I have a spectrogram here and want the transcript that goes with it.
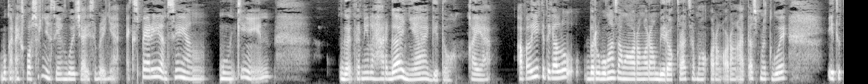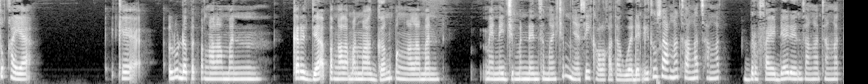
bukan exposure-nya sih yang gue cari sebenarnya experience-nya yang mungkin gak ternilai harganya gitu. Kayak apalagi ketika lu berhubungan sama orang-orang birokrat sama orang-orang atas menurut gue itu tuh kayak kayak lu dapat pengalaman kerja pengalaman magang pengalaman manajemen dan semacamnya sih kalau kata gue. Dan itu sangat sangat sangat berfaedah dan sangat-sangat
